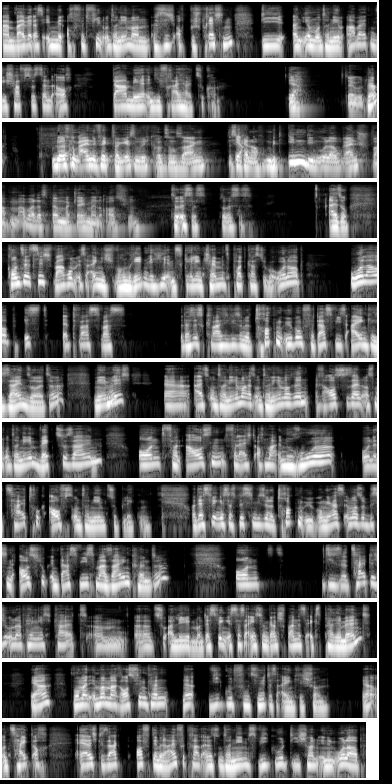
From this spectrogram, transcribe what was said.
ähm, weil wir das eben mit, auch mit vielen Unternehmern sich auch besprechen, die an ihrem Unternehmen arbeiten. Wie schaffst du es denn auch, da mehr in die Freiheit zu kommen? Ja, sehr gut. Ja? Du hast noch einen Effekt vergessen, würde ich kurz noch sagen. Das ja. kann auch mit in den Urlaub reinschwappen, aber das werden wir gleich mal noch ausführen. So ist es, so ist es. Also grundsätzlich, warum ist eigentlich, warum reden wir hier im Scaling Champions Podcast über Urlaub? Urlaub ist etwas, was, das ist quasi wie so eine Trockenübung für das, wie es eigentlich sein sollte. Nämlich äh, als Unternehmer, als Unternehmerin raus zu sein aus dem Unternehmen, weg zu sein und von außen vielleicht auch mal in Ruhe ohne Zeitdruck aufs Unternehmen zu blicken. Und deswegen ist das bisschen wie so eine Trockenübung. Ja, ist immer so ein bisschen Ausflug in das, wie es mal sein könnte. Und diese zeitliche Unabhängigkeit ähm, äh, zu erleben. Und deswegen ist das eigentlich so ein ganz spannendes Experiment, ja, wo man immer mal rausfinden kann, ne, wie gut funktioniert das eigentlich schon. Ja, und zeigt auch, ehrlich gesagt, oft den Reifegrad eines Unternehmens, wie gut die schon in den Urlaub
